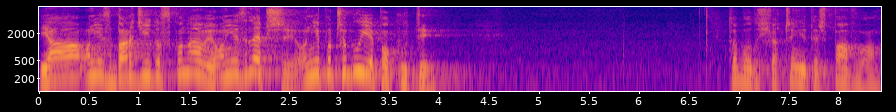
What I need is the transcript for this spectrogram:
Ja, on jest bardziej doskonały, on jest lepszy, on nie potrzebuje pokuty. To było doświadczenie też Pawła,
